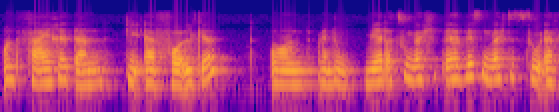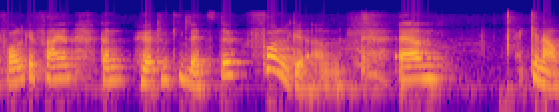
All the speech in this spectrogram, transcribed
und feiere dann die Erfolge und wenn du mehr dazu möcht äh, wissen möchtest zu Erfolge feiern, dann hör dir die letzte Folge an. Ähm, genau,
